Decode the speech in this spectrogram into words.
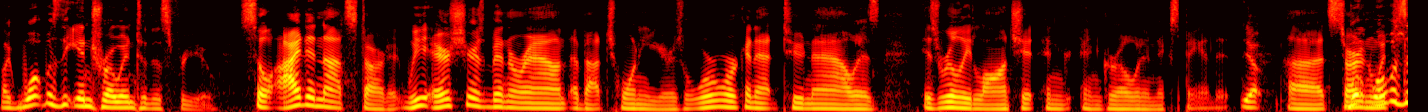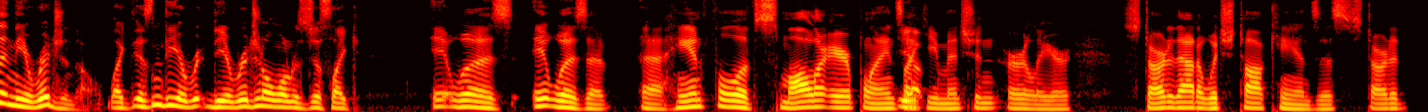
Like what was the intro into this for you? So I did not start it. We AirShare's been around about 20 years. What we're working at to now is is really launch it and, and grow it and expand it. Yep. Uh, it started. What, what which- was in the origin though? Like isn't the the original one was just like It was it was a a handful of smaller airplanes, Yep. like you mentioned earlier. Started out of Wichita, Kansas. Started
